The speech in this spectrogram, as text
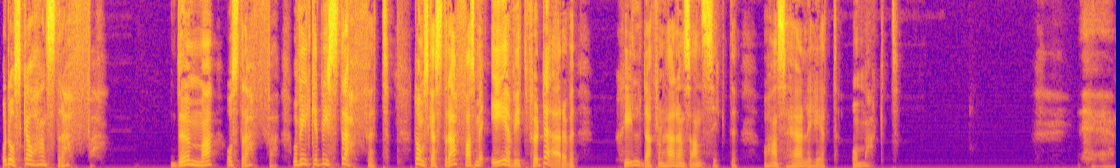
Och då ska han straffa. Döma och straffa. Och vilket blir straffet? De ska straffas med evigt fördärv skilda från Herrens ansikte och hans härlighet och makt. Eh.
